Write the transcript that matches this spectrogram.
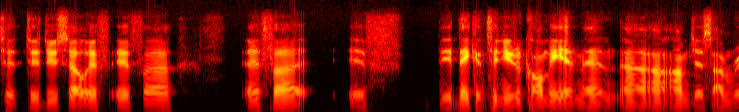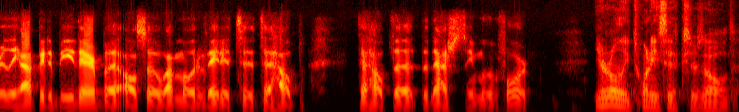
to to do so if if uh if uh if they, they continue to call me in, man. Uh, I'm just I'm really happy to be there, but also I'm motivated to to help to help the the national team move forward. You're only 26 years old.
